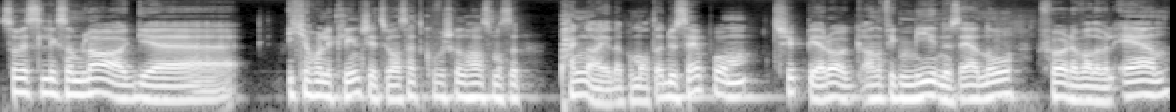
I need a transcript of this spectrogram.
Så hvis liksom lag eh, ikke holder clean sheets uansett, hvorfor skal du ha så masse penger i det? på en måte? Du ser på Trippier òg, han fikk minus 1 nå. Før det var det vel 1,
